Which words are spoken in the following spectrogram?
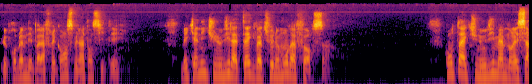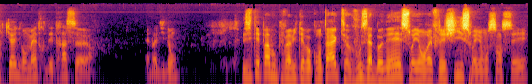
Le problème n'est pas la fréquence, mais l'intensité. Mécanique, tu nous dis la tech va tuer le monde à force. Contact, tu nous dis même dans les cercueils, ils vont mettre des traceurs. Eh ben dis donc. N'hésitez pas, vous pouvez inviter vos contacts, vous abonner, soyons réfléchis, soyons sensés.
